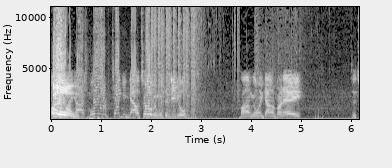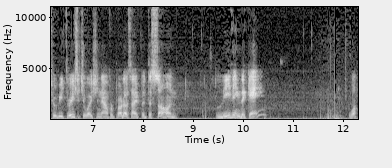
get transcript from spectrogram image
Oh, my Oh! gosh! More taking down Tobin with the deagle. Bomb going down in front of A. It's a 2v3 situation now for Prototype, but the Sun leaving the game? What?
